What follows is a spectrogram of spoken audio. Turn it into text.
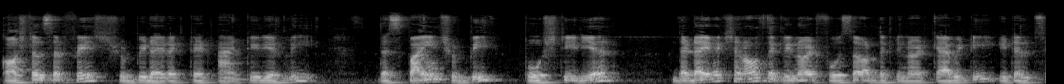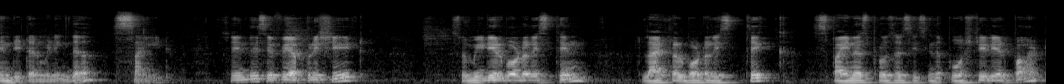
costal surface should be directed anteriorly, the spine should be posterior. The direction of the glenoid fossa or the glenoid cavity, it helps in determining the side. So in this, if we appreciate, so medial border is thin, lateral border is thick, spinous process is in the posterior part,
